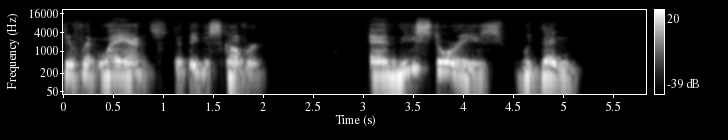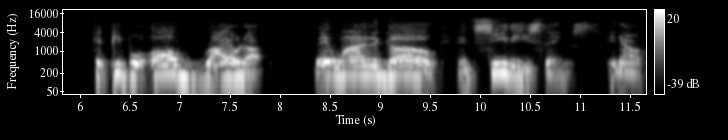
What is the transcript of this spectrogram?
different lands that they discovered and these stories would then get people all riled up. They wanted to go and see these things, you know,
